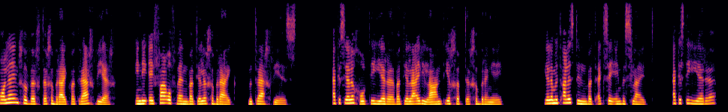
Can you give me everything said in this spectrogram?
Alle en gewichte gebruik wat reg weeg, en die effa of win wat jullie gebruik, moet reg wees. Ek is jylle God die Heere wat jylle uit die land Egypte gebring het. Jylle moet alles doen wat ik sê en besluit. Ek is die Heere.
